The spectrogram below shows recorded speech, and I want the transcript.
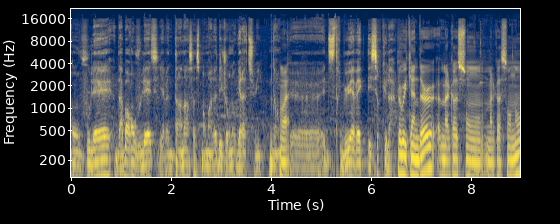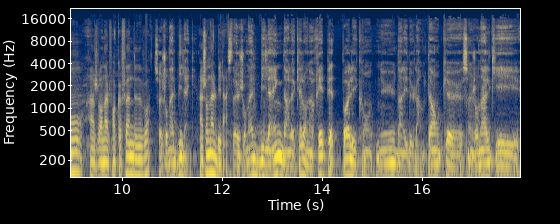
on voulait, d'abord, on voulait, il y avait une tendance à ce moment-là, des journaux gratuits, donc euh, distribués avec des circulaires. Le Weekender, malgré son, malgré son nom, un journal francophone de nouveau? C'est un journal bilingue. Un journal bilingue. C'est un journal bilingue dans lequel on ne répète pas les contenus dans les deux langues. Donc, C'est un journal qui est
